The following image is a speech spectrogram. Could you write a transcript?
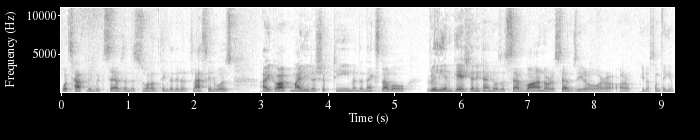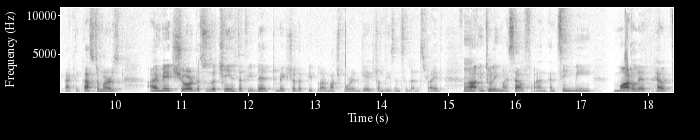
what's happening with SEVs. And this is one of the things that I did at Atlassian was I got my leadership team and the next level really engaged. Anytime there was a SEV one or a SEV zero or, or you know something impacting customers, I made sure this was a change that we did to make sure that people are much more engaged on these incidents, right? Hmm. Uh, including myself, and, and seeing me model it helped.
